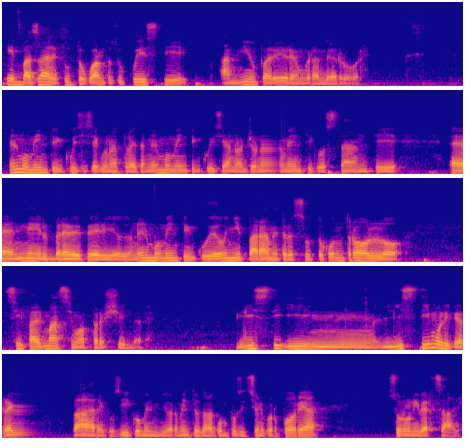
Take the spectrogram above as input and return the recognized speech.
e basare tutto quanto su questi, a mio parere, è un grande errore. Nel momento in cui si segue un atleta, nel momento in cui si hanno aggiornamenti costanti eh, nel breve periodo. Nel momento in cui ogni parametro è sotto controllo, si fa il massimo a prescindere. Gli, sti- gli stimoli che regolare, così come il miglioramento della composizione corporea, sono universali.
